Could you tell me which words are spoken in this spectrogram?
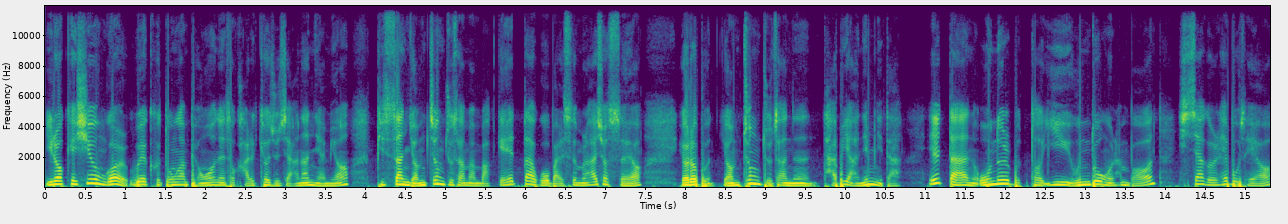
이렇게 쉬운 걸 왜 그동안 병원에서 가르쳐 주지 않았냐며 비싼 염증 주사만 맞게 했다고 말씀을 하셨어요. 여러분, 염증 주사는 답이 아닙니다. 일단 오늘부터 이 운동을 한번 시작을 해보세요.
